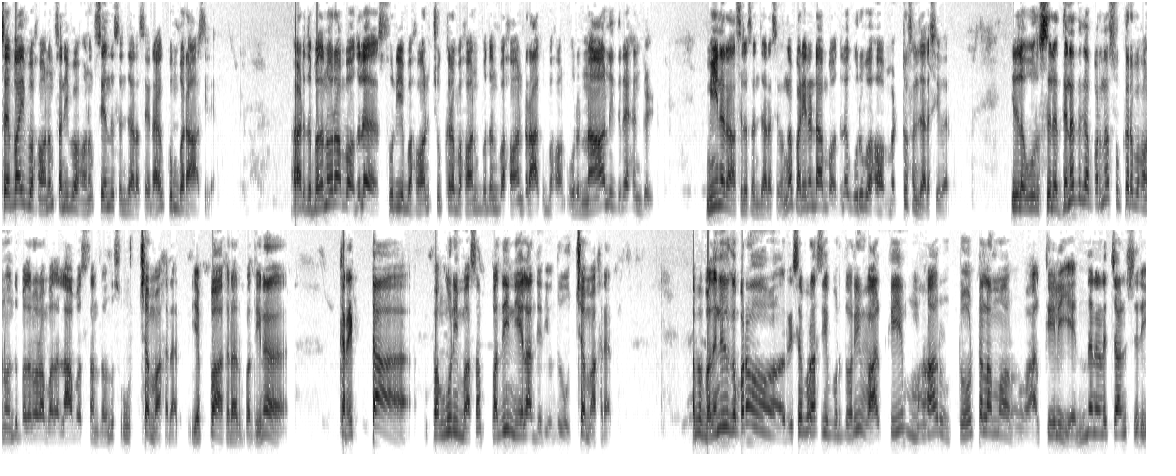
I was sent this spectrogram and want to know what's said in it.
செவ்வாய் பகவானும் சனி பகவானும் சேர்ந்து சஞ்சாரம் செய்கிறாங்க கும்பராசியில அடுத்து பதினோராம் பாவத்தில் சூரிய பகவான் சுக்கிர பகவான் புதன் பகவான் ராகு பகவான். ஒரு நாலு கிரகங்கள் மீன ராசியில சஞ்சாரம் செய்வாங்க. பன்னிரெண்டாம் பாவத்துல குரு பகவான் மட்டும் சஞ்சாரம் செய்வார். இதுல ஒரு சில தினத்துக்கு அப்புறம் தான் சுக்கர பகவான் வந்து பதினோராம் பாவம் லாபஸ்தானத்துல வந்து உச்சமாகிறார். எப்ப ஆகிறார் பாத்தீங்கன்னா கரெக்டா பங்குனி மாசம் பதினேழாம் தேதி வந்து உச்சமாகிறார். அப்ப பதினேழுக்கு அப்புறம் ரிஷபராசியை பொறுத்தவரையும் வாழ்க்கையே மாறும் டோட்டலா மாறும். வாழ்க்கையில என்ன நினைச்சாலும் சரி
